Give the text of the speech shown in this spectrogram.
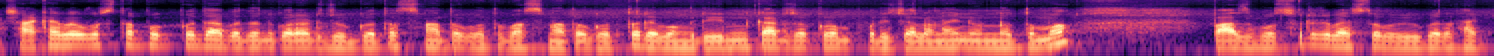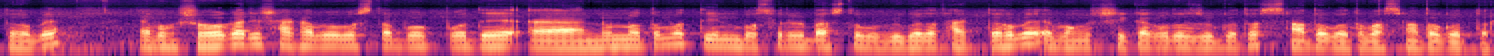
শাখা ব্যবস্থাপক পদে আবেদন করার যোগ্যতা স্নাতক অথবা স্নাতকোত্তর এবং ঋণ কার্যক্রম পরিচালনায় ন্যূনতম পাঁচ বছরের বাস্তব অভিজ্ঞতা থাকতে হবে এবং সহকারী শাখা ব্যবস্থাপক পদে ন্যূনতম তিন বছরের বাস্তব অভিজ্ঞতা থাকতে হবে এবং শিক্ষাগত যোগ্যতা স্নাতক বা স্নাতকোত্তর।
